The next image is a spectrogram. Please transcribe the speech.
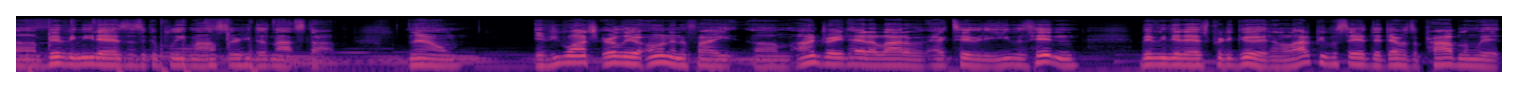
Uh, Benavidez is a complete monster. He does not stop. Now, if you watch earlier on in the fight, um, Andrade had a lot of activity. He was hitting Benavidez pretty good, and a lot of people said that there was a problem with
